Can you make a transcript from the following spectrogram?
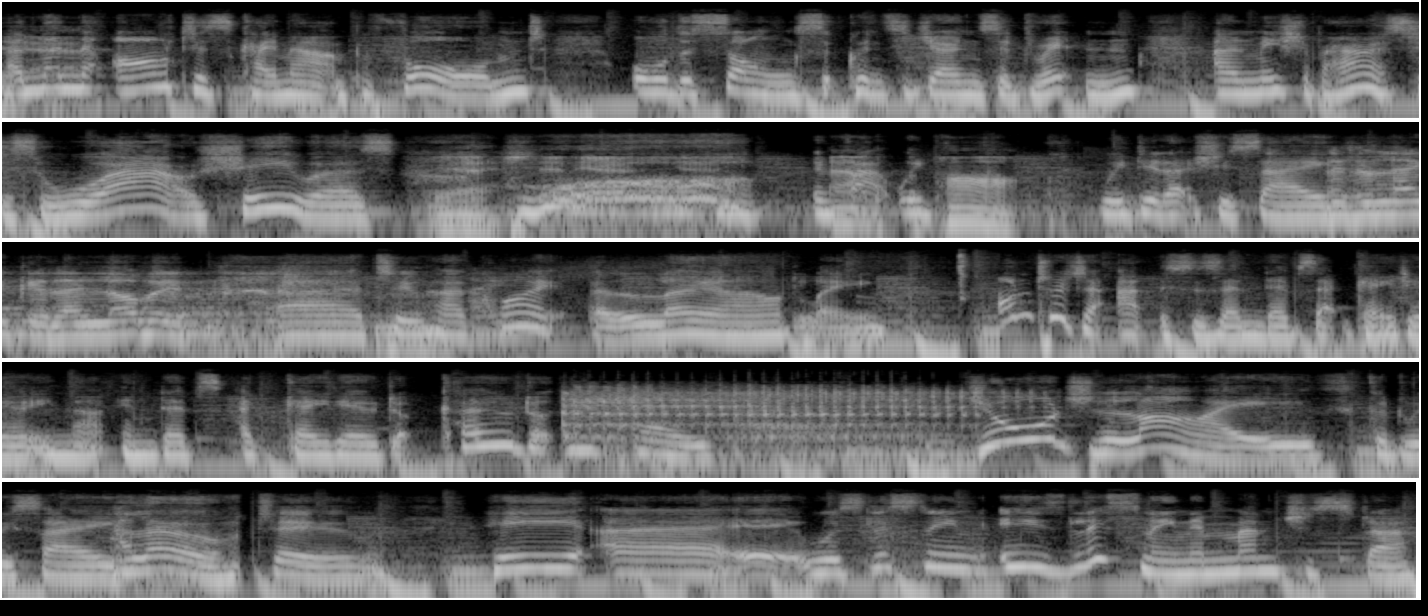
And then the artists came out and performed all the songs that Quincy Jones had written, and Mica Paris just wow, she was Yeah, she did, whoa. yeah. In Out fact, we park. we did actually say I don't like it. I love it. uh, to her quite loudly on Twitter at this is ndebs at gaydio email ndebs at gaydio.co.uk. George Lythe, could we say hello to? He uh, was listening. He's listening in Manchester.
